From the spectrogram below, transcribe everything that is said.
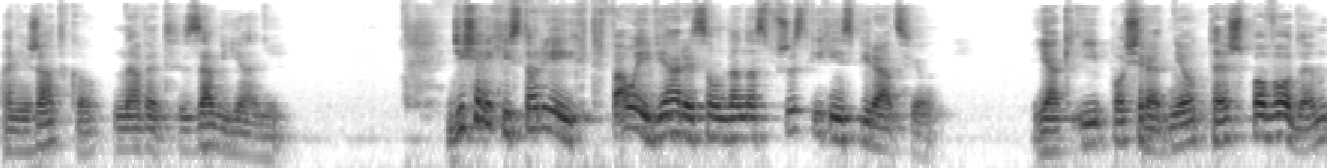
a nierzadko nawet zabijani. Dzisiaj historie ich trwałej wiary są dla nas wszystkich inspiracją, jak i pośrednio też powodem,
